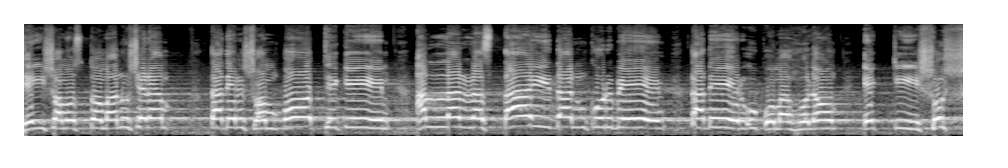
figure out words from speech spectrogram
যেই সমস্ত মানুষেরা তাদের সম্পদ থেকে আল্লাহর রাস্তায় দান করবে। তাদের উপমা হল একটি শস্য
